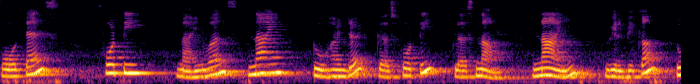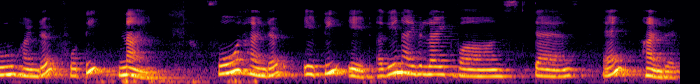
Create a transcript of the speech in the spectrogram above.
4 tens, 40. 9 ones, 9. 200 plus 40 plus 9. 9 will become 249. 488. Again I will write ones, tens and hundred.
